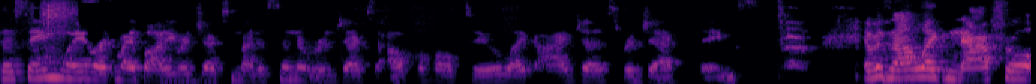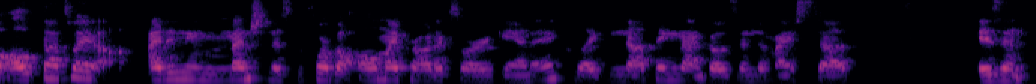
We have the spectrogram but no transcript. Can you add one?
the same way like my body rejects medicine, it rejects alcohol too. Like I just reject things. it was not like natural. All that's why I didn't even mention this before, but all my products are organic. Like nothing that goes into my stuff isn't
